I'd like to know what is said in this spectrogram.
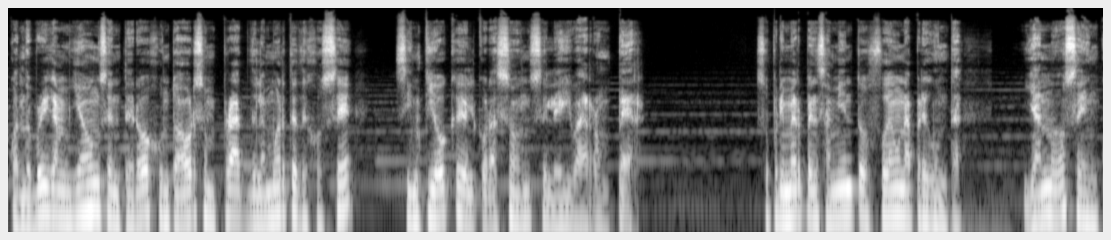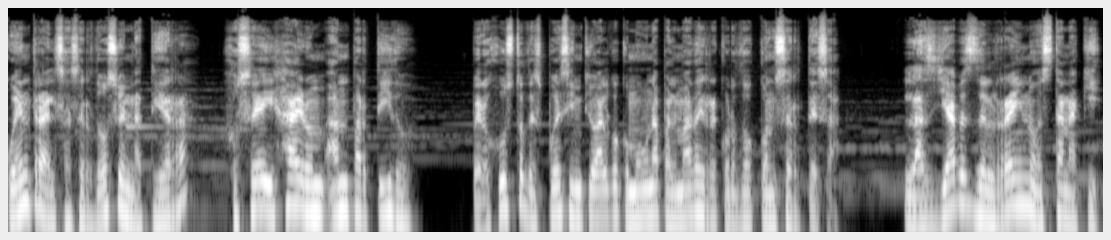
Cuando Brigham Young se enteró junto a Orson Pratt de la muerte de José, sintió que el corazón se le iba a romper. Su primer pensamiento fue una pregunta. ¿Ya no se encuentra el sacerdocio en la tierra? José y Hiram han partido. Pero justo después sintió algo como una palmada y recordó con certeza. Las llaves del reino están aquí.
